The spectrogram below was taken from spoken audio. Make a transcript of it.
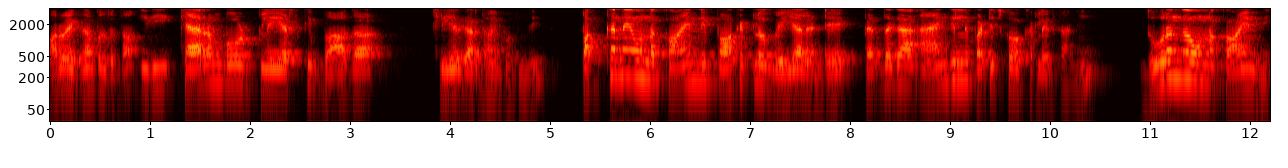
మరో ఎగ్జాంపుల్ చూద్దాం. ఇది క్యారమ్ బోర్డ్ ప్లేయర్స్కి బాగా క్లియర్గా అర్థమైపోతుంది. పక్కనే ఉన్న కాయిన్ని పాకెట్లోకి వెయ్యాలంటే పెద్దగా యాంగిల్ని పట్టించుకోకర్లేదు కానీ దూరంగా ఉన్న కాయిన్ని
